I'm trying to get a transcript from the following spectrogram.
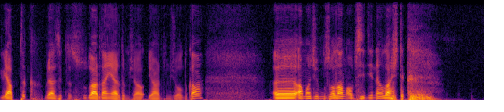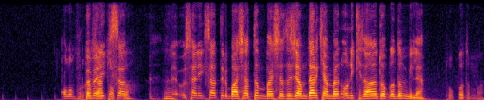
yaptık. Birazcık da sulardan yardımcı yardımcı olduk ama ee, amacımız olan obsidiyene ulaştık. Oğlum Furkan Ömer sen topla. saat- E, Sen 2 saattir başlattım başlatacağım derken ben 12 tane topladım bile. Topladın mı?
